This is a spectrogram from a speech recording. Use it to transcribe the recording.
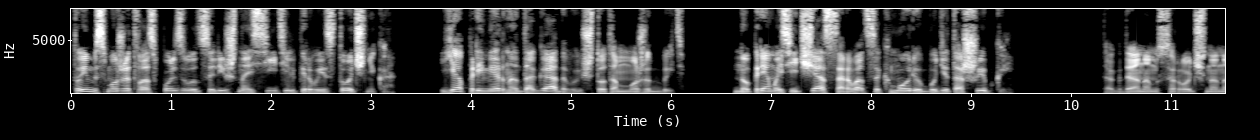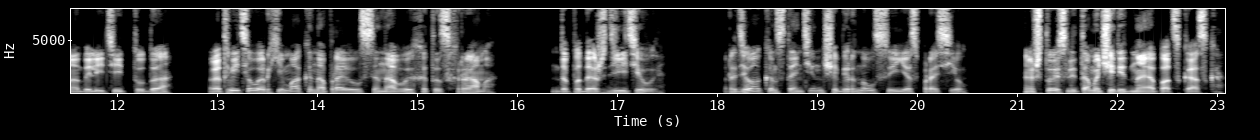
то им сможет воспользоваться лишь носитель первоисточника. Я примерно догадываюсь, что там может быть. Но прямо сейчас сорваться к морю будет ошибкой. «Тогда нам срочно надо лететь туда», — ответил Архимаг и направился на выход из храма. «Да подождите вы». Родион Константинович обернулся, и я спросил, «А что, если там очередная подсказка?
